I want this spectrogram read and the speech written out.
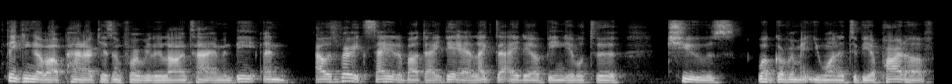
thinking about panarchism for a really long time and be and I was very excited about the idea. I liked the idea of being able to choose what government you wanted to be a part of.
